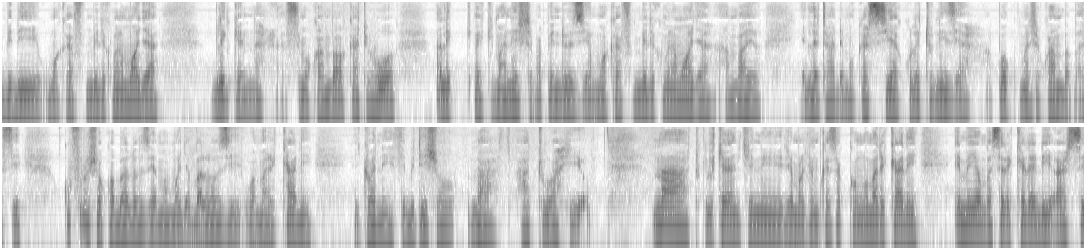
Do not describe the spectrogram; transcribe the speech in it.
bidii mwaka elfu mbili kumi na moja. Blinken alisema kwamba wakati huo akimaanisha mapinduzi ya mwaka elfu mbili kumi na moja ambayo yalileta demokrasia kule Tunisia, hapo kumaanisha kwamba basi kufurushwa kwa balozi ama moja balozi wa Marekani ikiwa ni thibitisho la hatua hiyo. Na tukielekea nchini Jamhuri ya Kidemokrasia ya Kongo, Marekani imeiomba serikali ya DRC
